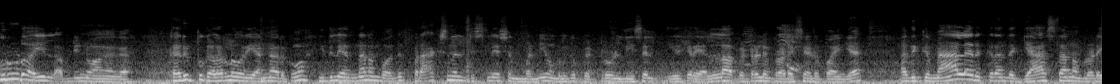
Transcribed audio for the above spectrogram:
குரூட் ஆயில் அப்படின்னு வாங்கங்க கருப்பு கலரில் ஒரு எண்ணெய் இருக்கும். இதுலேருந்து தான் நம்ம வந்து ஃப்ராக்ஷனல் டிஸ்லேஷன் பண்ணி உங்களுக்கு பெட்ரோல் டீசல் இருக்கிற எல்லா பெட்ரோலியம் ப்ராடக்ட்ஸும் எடுப்பாங்க. அதுக்கு மேலே இருக்கிற அந்த கேஸ் தான் நம்மளோட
